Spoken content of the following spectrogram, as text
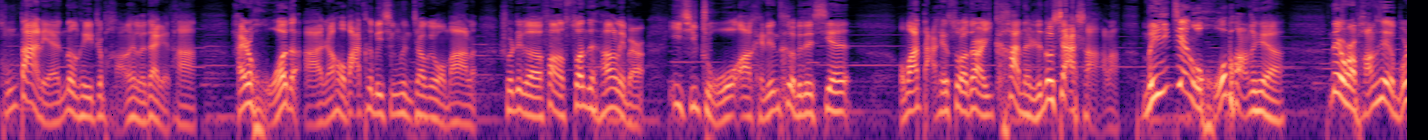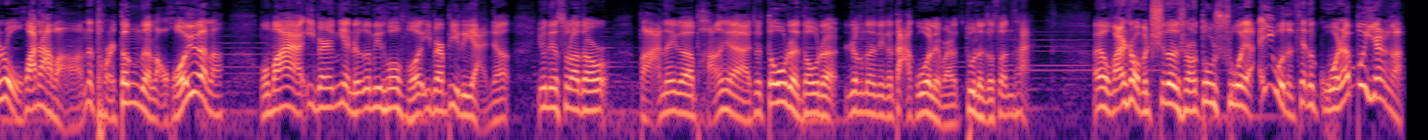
从大连弄回一只螃蟹来带给他，还是活的啊。然后我爸特别兴奋，交给我妈了，说这个放酸菜汤里边一起煮啊，肯定特别的鲜。我妈打开塑料袋一看，那人都吓傻了，没见过活螃蟹啊。那会儿螃蟹也不是五花大绑，那腿蹬的老活跃了。我妈呀，一边念着阿弥陀佛，一边闭着眼睛，用那塑料兜把那个螃蟹啊就兜着兜着扔到那个大锅里边炖了个酸菜。哎呦，完事我们吃的时候都说呀，哎呦我的天呐，果然不一样啊，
